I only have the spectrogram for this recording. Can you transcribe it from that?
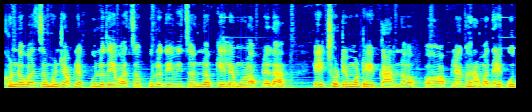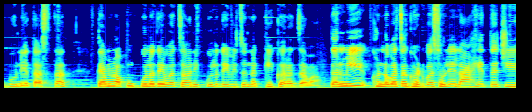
खंडोबाचं म्हणजे आपल्या कुलदेवाचं कुलदेवीचं न केल्यामुळं आपल्याला हे छोटे मोठे कारणं आपल्या घरामध्ये उद्भवून येत असतात. त्यामुळे आपण कुलदेवाचं आणि कुलदेवीचं नक्की करत जावा. तर मी खंडोबाचा घट बसवलेला आहे त्याची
